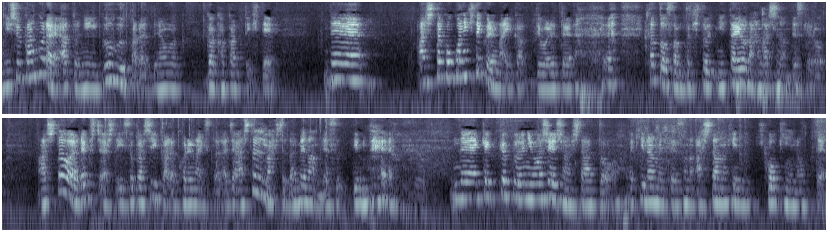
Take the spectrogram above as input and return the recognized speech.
2週間ぐらい後に Google から電話がかかってきて。で明日ここに来てくれないかって言われて 加藤さんと似たような話なんですけど明日はレクチャーして忙しいから来れないって言ったらじゃあ明日じゃなくちゃダメなんですって言ってでで結局ニゴシエーションした後諦めてその明日の日に飛行機に乗って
